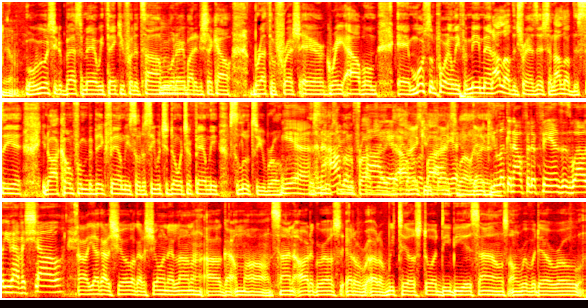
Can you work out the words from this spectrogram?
Yeah. Well, we wish you the best, man. We thank you for the time. We want everybody to check out Breath of Fresh Air. Great album. And most importantly for me, man, I love the transition. I love to see it. You know, I come from a big family, so to see what you're doing with your family, salute to you, bro. Yeah, and the salute to you on album's fire. The album's Thank you, fire thank as well. thank yeah. You looking out for the fans as well. You have a show. Uh, yeah, I got a show. I got a show in Atlanta. I got them uh, signing autographs at a, at a retail store, DBS Sounds on Riverdale Road.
